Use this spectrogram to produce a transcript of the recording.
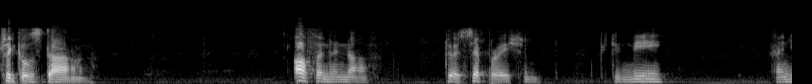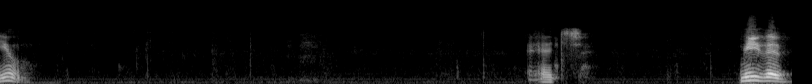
trickles down often enough to a separation between me and you. It's me the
